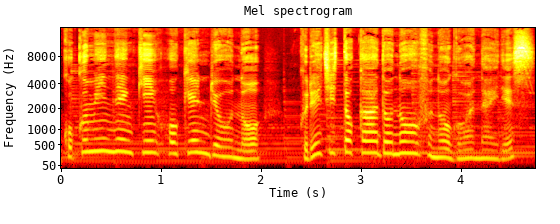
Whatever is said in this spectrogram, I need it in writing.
国民年金保険料のクレジットカード納付のご案内です。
